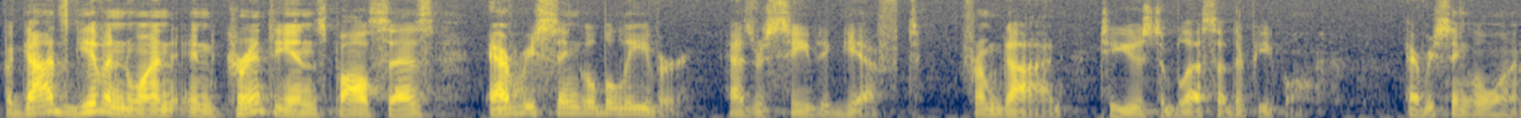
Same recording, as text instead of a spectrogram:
But God's given one in Corinthians, Paul says, every single believer has received a gift from God to use to bless other people. Every single one.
